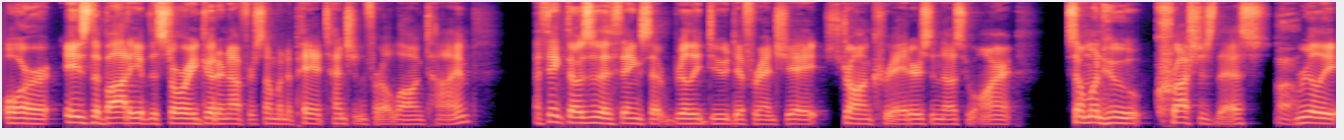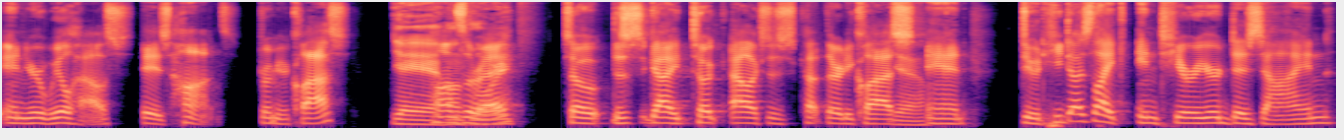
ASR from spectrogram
Or is the body of the story good enough for someone to pay attention for a long time? I think those are the things that really do differentiate strong creators and those who aren't. Someone who crushes this Oh. really in your wheelhouse is Hans from your class. Yeah. Yeah. yeah. Hans Leray. So this guy took Alex's Cut 30 class Yeah. and dude, he does like interior design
